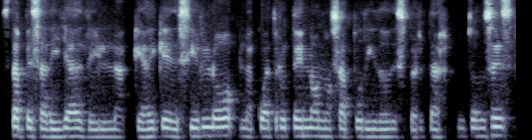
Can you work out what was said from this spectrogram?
esta pesadilla de la que hay que decirlo, la 4T no nos ha podido despertar. Entonces,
